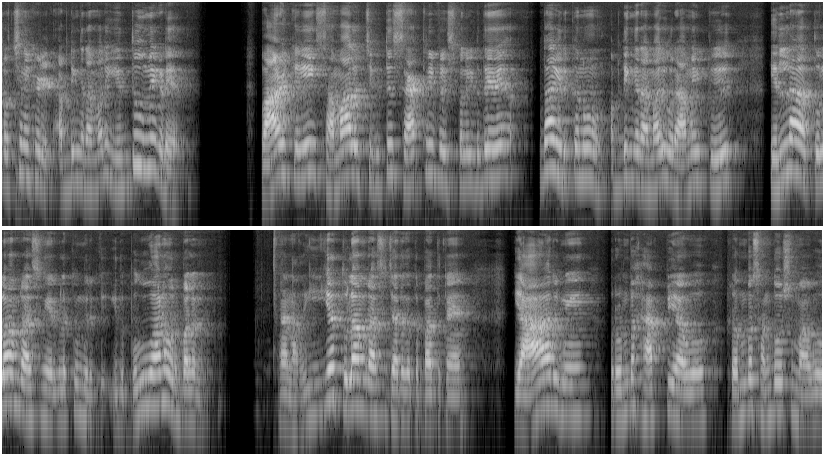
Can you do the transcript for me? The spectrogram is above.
பிரச்சனைகள் அப்படிங்கிற மாதிரி எதுவுமே கிடையாது. வாழ்க்கையை சமாளிச்சுக்கிட்டு சாக்ரிஃபைஸ் பண்ணிக்கிட்டே தான் இருக்கணும் அப்படிங்கிற மாதிரி ஒரு அமைப்பு எல்லா துலாம் ராசினியர்களுக்கும் இருக்குது இது பொதுவான ஒரு பலன். நான் நிறைய துலாம் ராசி ஜாதகத்தை பார்த்துட்டேன். யாருமே ரொம்ப ஹாப்பியாவோ ரொம்ப சந்தோஷமாகவோ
